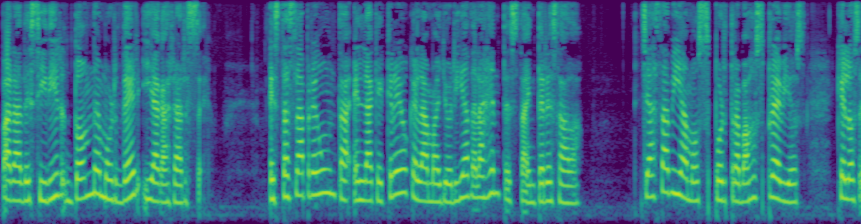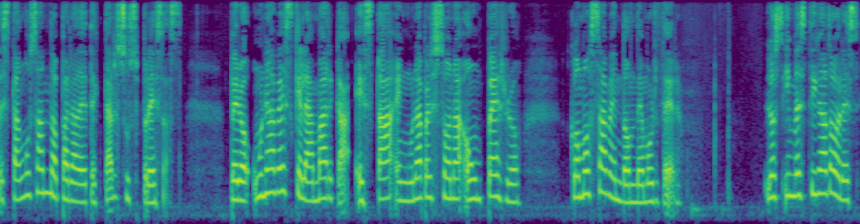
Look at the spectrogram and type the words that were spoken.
para decidir dónde morder y agarrarse. Esta es la pregunta en la que creo que la mayoría de la gente está interesada. Ya sabíamos por trabajos previos que los están usando para detectar sus presas, pero una vez que la marca está en una persona o un perro, ¿cómo saben dónde morder? los investigadores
